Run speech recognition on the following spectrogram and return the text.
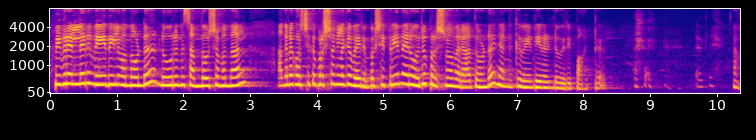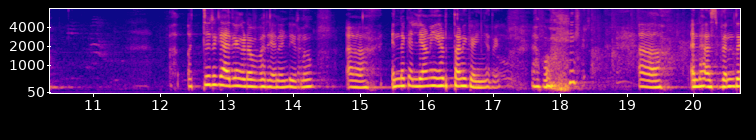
ഇപ്പം ഇവരെല്ലാവരും വേദിയിൽ വന്നുകൊണ്ട് നൂറിന് സന്തോഷം വന്നാൽ അങ്ങനെ കുറച്ചൊക്കെ പ്രശ്നങ്ങളൊക്കെ വരും. പക്ഷെ ഇത്രയും നേരം ഒരു പ്രശ്നവും വരാത്തതുകൊണ്ട് ഞങ്ങൾക്ക് വേണ്ടി രണ്ടുപേരും പാട്ട്. ഒറ്റൊരു കാര്യം കൂടെ പറയാനുണ്ടായിരുന്നു. എന്റെ കല്യാണം ഈ അടുത്താണ് കഴിഞ്ഞത്. അപ്പോൾ എന്റെ ഹസ്ബൻഡ്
